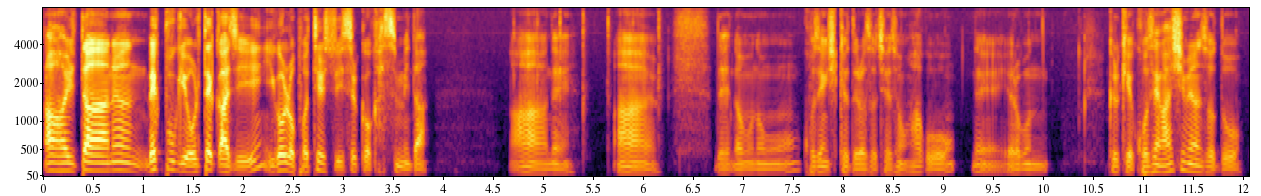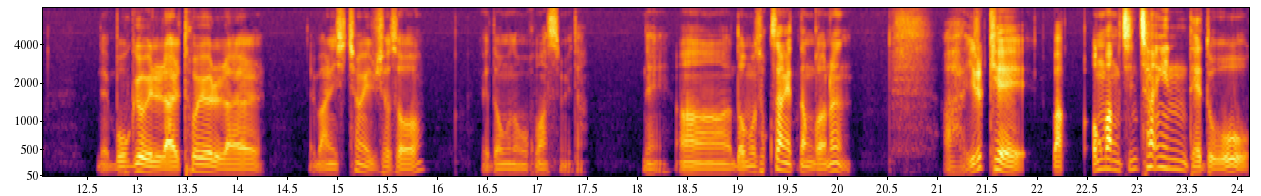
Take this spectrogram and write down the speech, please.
아 일단은 맥북이 올 때까지 이걸로 버틸 수 있을 것 같습니다. 아 네. 아 네, 너무너무 고생시켜드려서 죄송하고, 네, 여러분 그렇게 고생하시면서도 네, 목요일 날, 토요일 날 네, 많이 시청해 주셔서 네, 너무너무 고맙습니다. 네, 어, 너무 속상했던 거는 아 이렇게 막 엉망진창인데도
